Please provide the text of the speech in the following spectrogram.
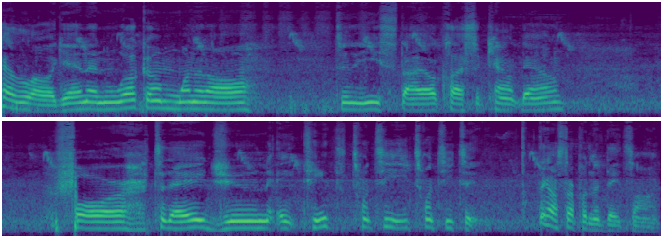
Hello again, and welcome one and all to the East Style Classic Countdown for today, June 18th, 2022. I think I'll start putting the dates on.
